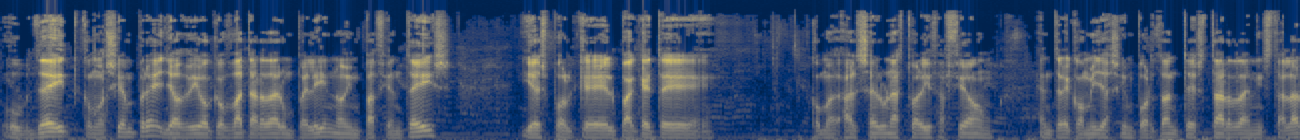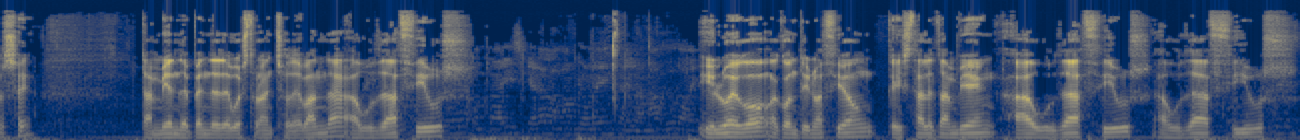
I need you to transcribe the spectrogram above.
update como siempre. Ya os digo que os va a tardar un pelín no impacientéis y es porque el paquete como al ser una actualización entre comillas importantes tarda en instalarse. También depende de vuestro ancho de banda, Audacious. Y luego, a continuación, que instale también Audacious, Audacious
